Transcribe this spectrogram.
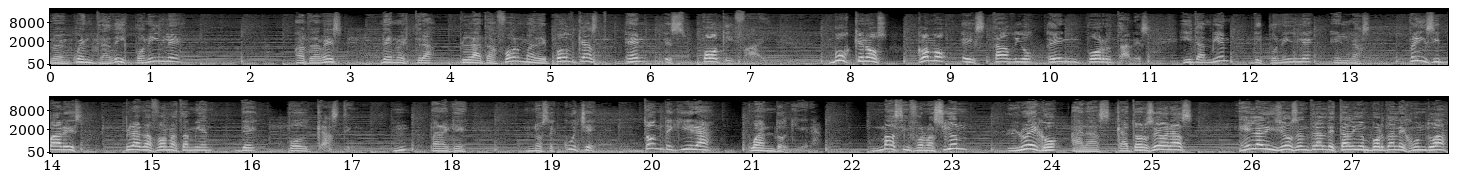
lo encuentra disponible a través de nuestra plataforma de podcast en Spotify. Búsquenos como Estadio en Portales y también disponible en las principales plataformas también de podcasting para que nos escuche donde quiera, cuando quiera. Más información Luego, a las 14 horas, en la edición central de Estadio en Portales junto a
